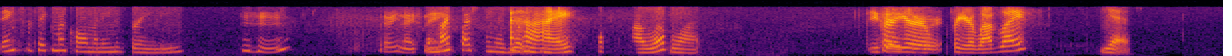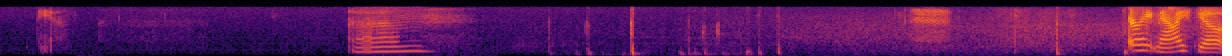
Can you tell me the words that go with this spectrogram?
Thanks for taking my call. My name is Brandy. Mhm. Very nice And name. my question is, what Hi. I love life. you For your you're- for your love life? Yes. Yeah. Um Right now I feel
